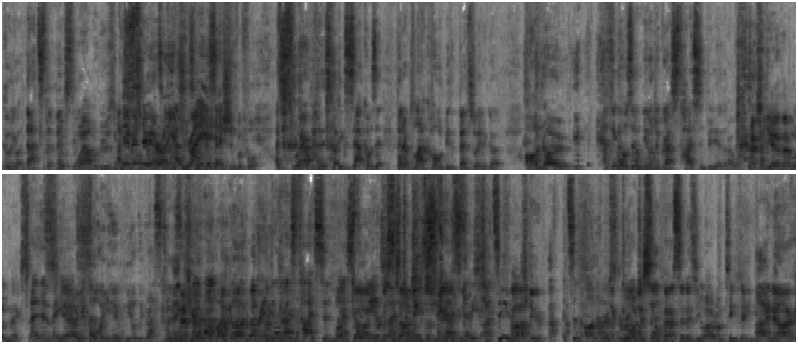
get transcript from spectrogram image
Good. That's the best. way. Wow, who's I never know swear I've had this try it. conversation before. I swear I've had this exact conversation that a black hole would be the best way to go. Oh no! I think that was a Neil deGrasse Tyson video that I watched. Actually, yeah, that would make sense. I- I- yeah. Are you calling him Neil deGrasse Tyson? Thank you. Oh my god, Brandon deGrasse Tyson. My nice God, to meet your you. Nice to moustache meet you. Nice to meet you too. Ah. Thank you. It's an honor. You're honor. as I grew up gorgeous in person as you are on TV. I know.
